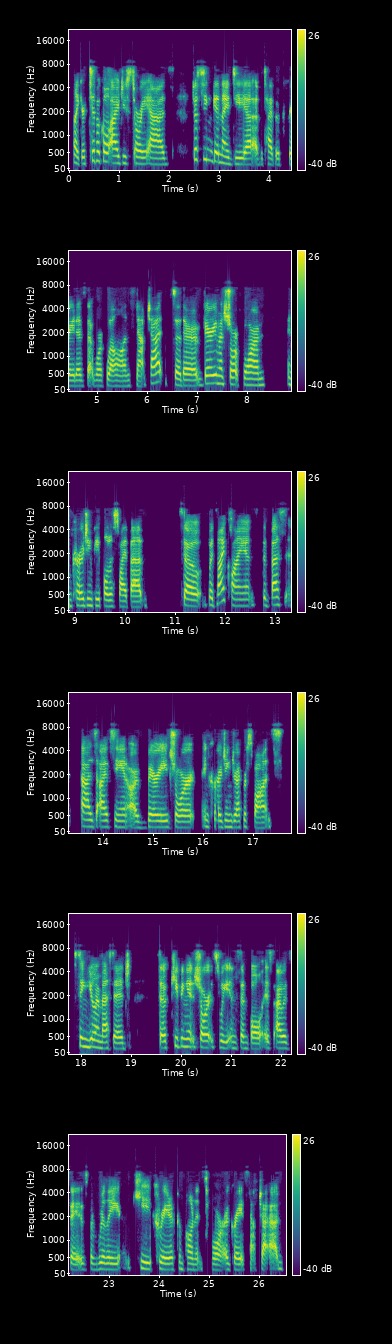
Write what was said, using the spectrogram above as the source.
like your typical IG story ads just so you can get an idea of the type of creatives that work well on Snapchat. So they're very much short form, encouraging people to swipe up. So with my clients, the best ads I've seen are very short, encouraging direct response, singular message. So keeping it short, sweet, and simple is, I would say, is the really key creative components for a great Snapchat ad.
